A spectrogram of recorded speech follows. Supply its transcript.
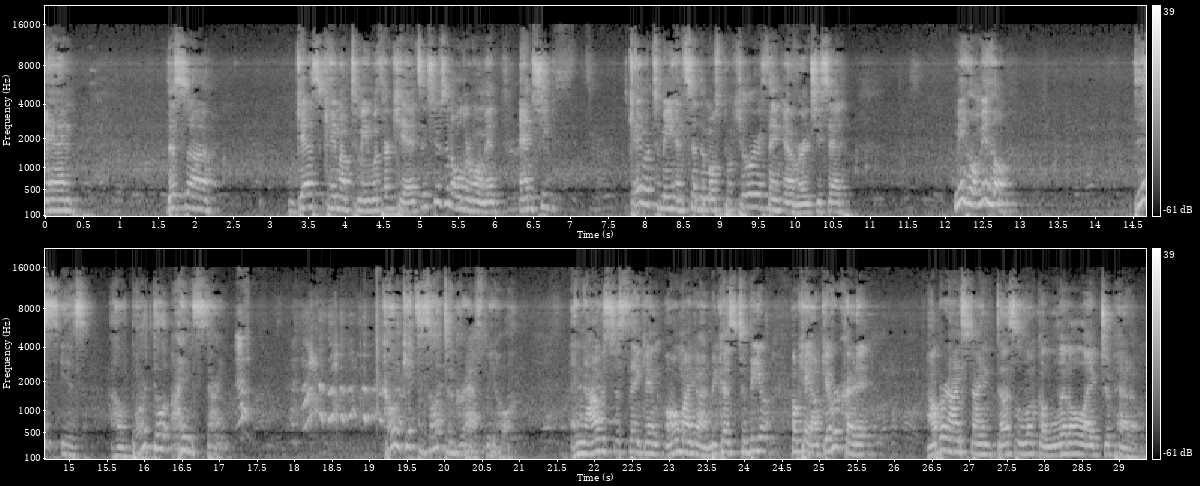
and this uh, guest came up to me with her kids, and she was an older woman, and she came up to me and said the most peculiar thing ever, and she said, "Mijo, mijo, this is Alberto Einstein. Go get his autograph, mijo." And I was just thinking, oh my god, because to be okay, I'll give her credit. Albert Einstein does look a little like Geppetto.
